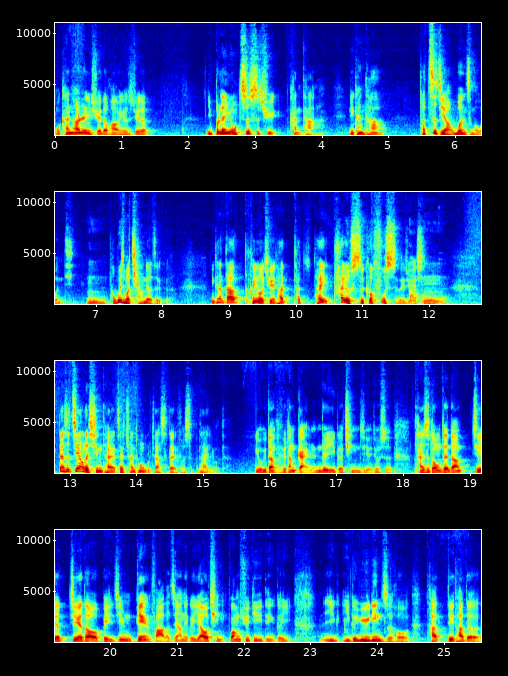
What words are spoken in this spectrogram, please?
我看他人学的话，我有时觉得，你不能用知识去看他，你看他，他自己要问什么问题，嗯，他为什么强调这个？你看他很有趣，他他他他有时刻赴死的决心，嗯。但是这样的心态在传统儒家士大夫是不大有的。有一段非常感人的一个情节，就是谭嗣同在当接接到北京变法的这样的一个邀请，光绪帝的一个一一个谕令之后，他对他的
